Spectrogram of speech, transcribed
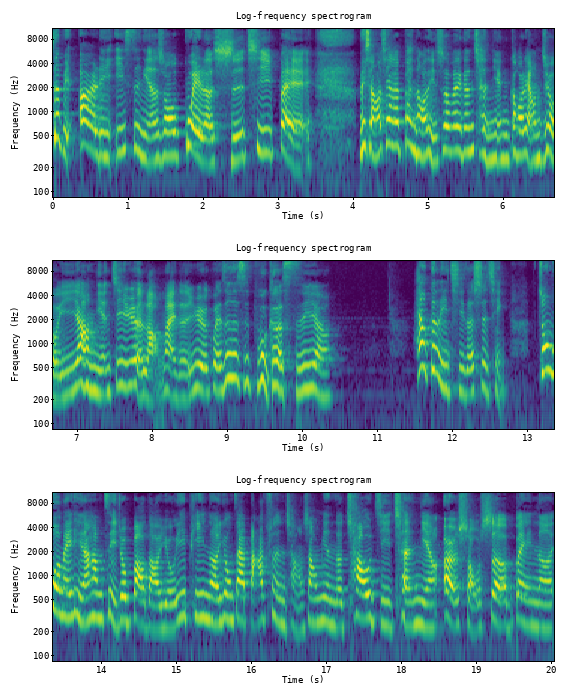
这比二零一四年的时候贵了十七倍。没想到现在半导体设备跟陈年高粱酒一样，年纪越老卖的越贵，真的是不可思议啊！还有更离奇的事情。中国媒体呢，他们自己就报道，有一批呢用在八寸厂上面的超级陈年二手设备呢。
